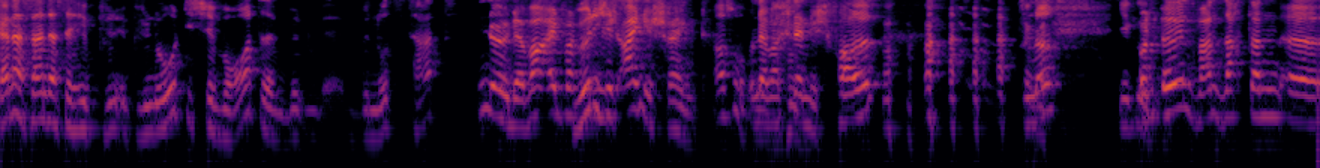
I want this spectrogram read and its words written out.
Kann das sein, dass er hyp hypnotische Worte be benutzt hat? Nö, der war einfach Würde ich jetzt- eingeschränkt. Ach so. Und er war ständig voll. ne? Gut. Und irgendwann sagt dann, äh,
